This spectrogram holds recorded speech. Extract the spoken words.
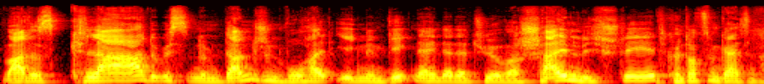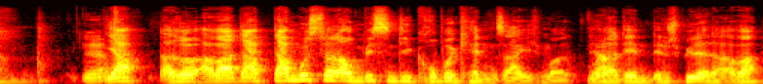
War das klar, du bist in einem Dungeon, wo halt irgendein Gegner hinter der Tür wahrscheinlich steht. Ich könnte trotzdem Geiseln haben. Ja, also, aber da, da musst du halt auch ein bisschen die Gruppe kennen, sage ich mal. Ja. Oder den, den Spieler da. Aber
